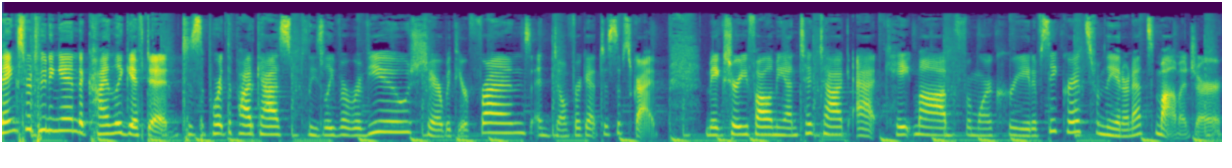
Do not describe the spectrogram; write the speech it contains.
Thanks for tuning in to Kindly Gifted. To support the podcast, please leave a review, share with your friends, and don't forget to subscribe. Make sure you follow me on TikTok at Kate Mob for more creative secrets from the internet's momager.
